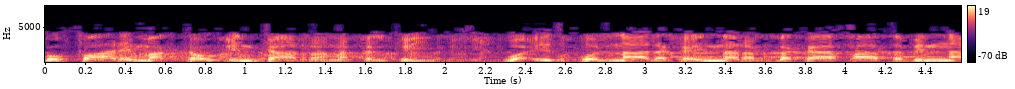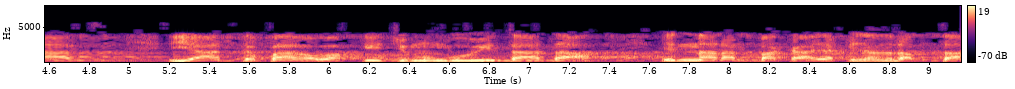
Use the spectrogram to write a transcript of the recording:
کفار مکه او انکار را نقل کړي و اذ قلنا لك ان ربك خاط بالناس یاد کفا وقت چې مونږ وی تا تا ان ربک یقینا رب تا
